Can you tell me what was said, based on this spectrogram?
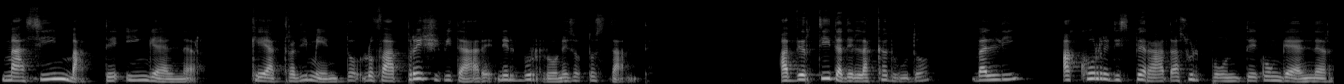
ma si imbatte in Gellner, che a tradimento lo fa precipitare nel burrone sottostante. Avvertita dell'accaduto, Vallì accorre disperata sul ponte con Gellner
